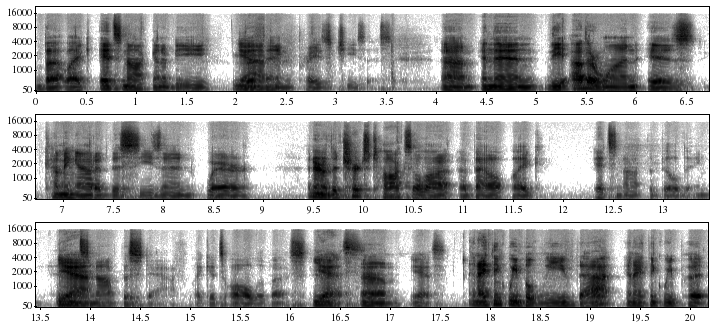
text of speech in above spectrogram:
but like it's not going to be yeah. the thing. Praise Jesus. Um, and then the other one is coming out of this season where I don't know. The church talks a lot about like it's not the building, and Yeah. it's not the staff, like it's all of us. Yes. Um, yes. and I think we believe that, and I think we put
